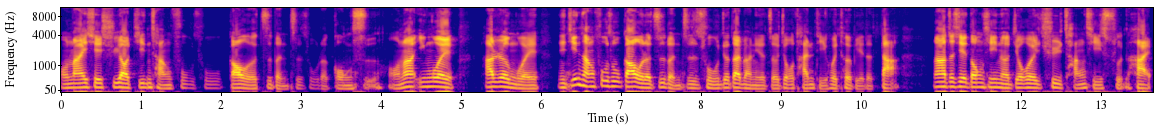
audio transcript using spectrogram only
哦那一些需要经常付出高额资本支出的公司哦。那因为他认为你经常付出高额的资本支出，就代表你的折旧摊体会特别的大。那这些东西呢，就会去长期损害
